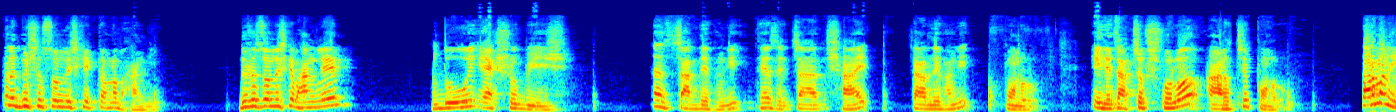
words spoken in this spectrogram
তাহলে দুশো চল্লিশকে একটু আমরা ভাঙি। দুশো চল্লিশকে ভাঙলে দুই একশো বিশ হ্যাঁ, চার দিয়ে ভাঙি ঠিক আছে? চার ষাট চার দিয়ে ভাঙি পনেরো। এই যে চার চোখ ষোলো আর হচ্ছে পনেরো। তার মানে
